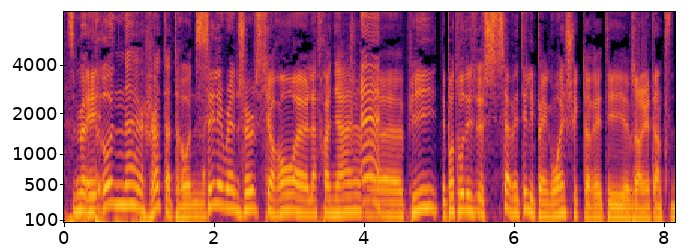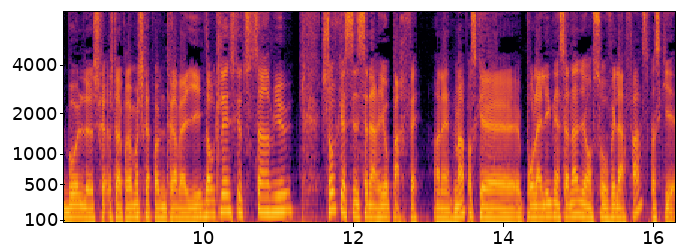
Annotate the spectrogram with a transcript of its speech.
Tu me Et- trônes, je te trône. C'est les Rangers qui auront euh, la frenière. Hein? euh, puis, t'es pas trop déçu. Si ça avait été les pingouins, je sais que t'aurais été... euh, J'aurais été en petite boule, je d'après moi, je serais pas venu travailler. Donc là, est-ce que tu te sens mieux? Je trouve que c'est le scénario parfait, honnêtement, parce que pour la Ligue nationale, ils ont sauvé la face, parce que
